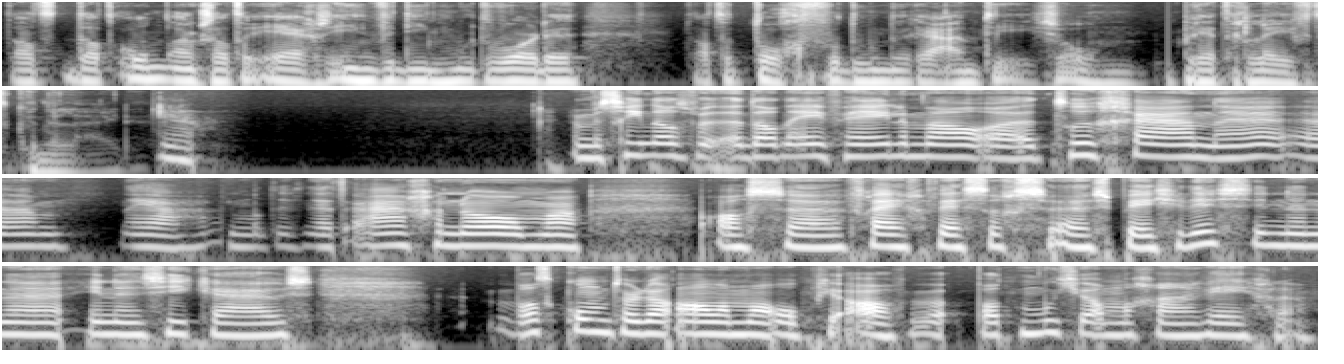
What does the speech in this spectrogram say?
dat, dat ondanks dat er ergens in verdiend moet worden, dat er toch voldoende ruimte is om een prettig leven te kunnen leiden. Ja. En misschien als we dan even helemaal uh, teruggaan. Hè, um, nou ja, iemand is net aangenomen als uh, vrijgevestigd uh, specialist in een, in een ziekenhuis. Wat komt er dan allemaal op je af? Wat moet je allemaal gaan regelen?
